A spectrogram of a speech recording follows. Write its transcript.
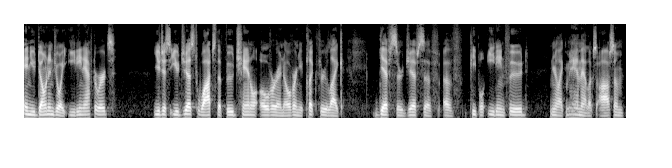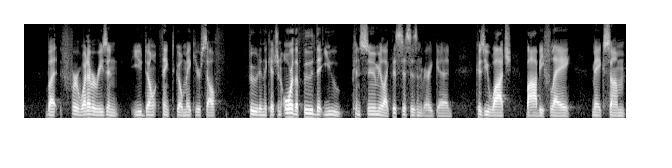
and you don't enjoy eating afterwards. You just you just watch the food channel over and over and you click through like gifs or gifs of of people eating food and you're like, "Man, that looks awesome." But for whatever reason, you don't think to go make yourself food in the kitchen or the food that you consume, you're like, "This just isn't very good." Because you watch Bobby Flay make some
